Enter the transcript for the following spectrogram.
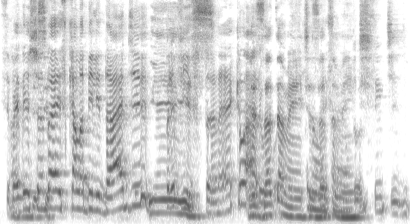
você vai a, deixando a escalabilidade Isso. prevista, né? Claro. Exatamente, exatamente. Não, todo sentido.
